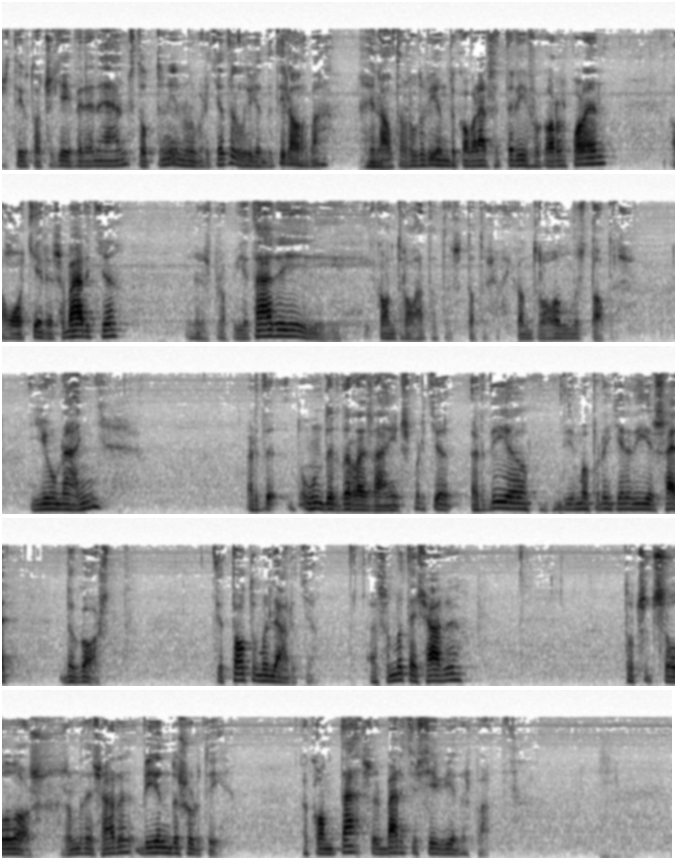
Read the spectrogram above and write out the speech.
L'estiu tots aquells veranans, tots tenien una barqueta, l'havien de tirar a la mà. I nosaltres l'havien de cobrar la tarifa corresponent a lo que era la barca, el propietari i, i controlar totes, tot això, i controlar-les totes. i un any, un dels darrers anys, perquè el dia, diguem per que era dia 7 d'agost, que tota Mallorca, a la mateixa hora, tots els saladors, a la mateixa hora, havien de sortir a comptar les barques que hi havia el port.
